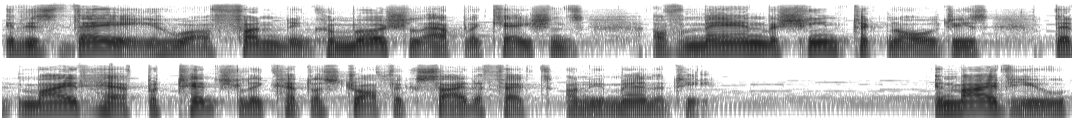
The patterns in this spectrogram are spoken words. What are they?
it is they who are funding commercial applications of man machine technologies that might have potentially catastrophic side effects on humanity. In my view,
